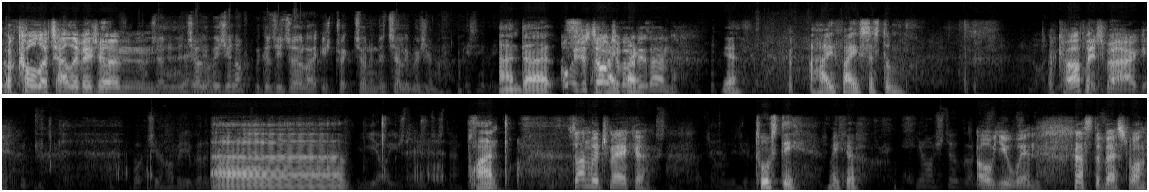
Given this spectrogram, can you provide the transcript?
a colour television. Turning the television off because it's uh, her latest trick turning the television off. And uh, Oh, we just talked about it then. Yeah, a hi-fi system. A carpet bag. Uh, plant Sandwich maker. toasty maker. Oh, you win. That's the best one.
